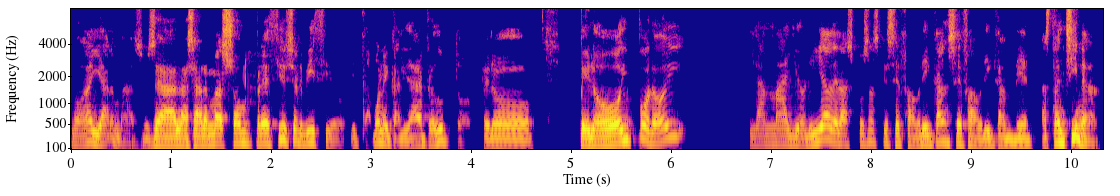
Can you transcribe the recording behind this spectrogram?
no hay armas. O sea, las armas son precio y servicio, y, bueno, y calidad de producto. Pero, pero hoy por hoy la mayoría de las cosas que se fabrican se fabrican bien, hasta en China.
